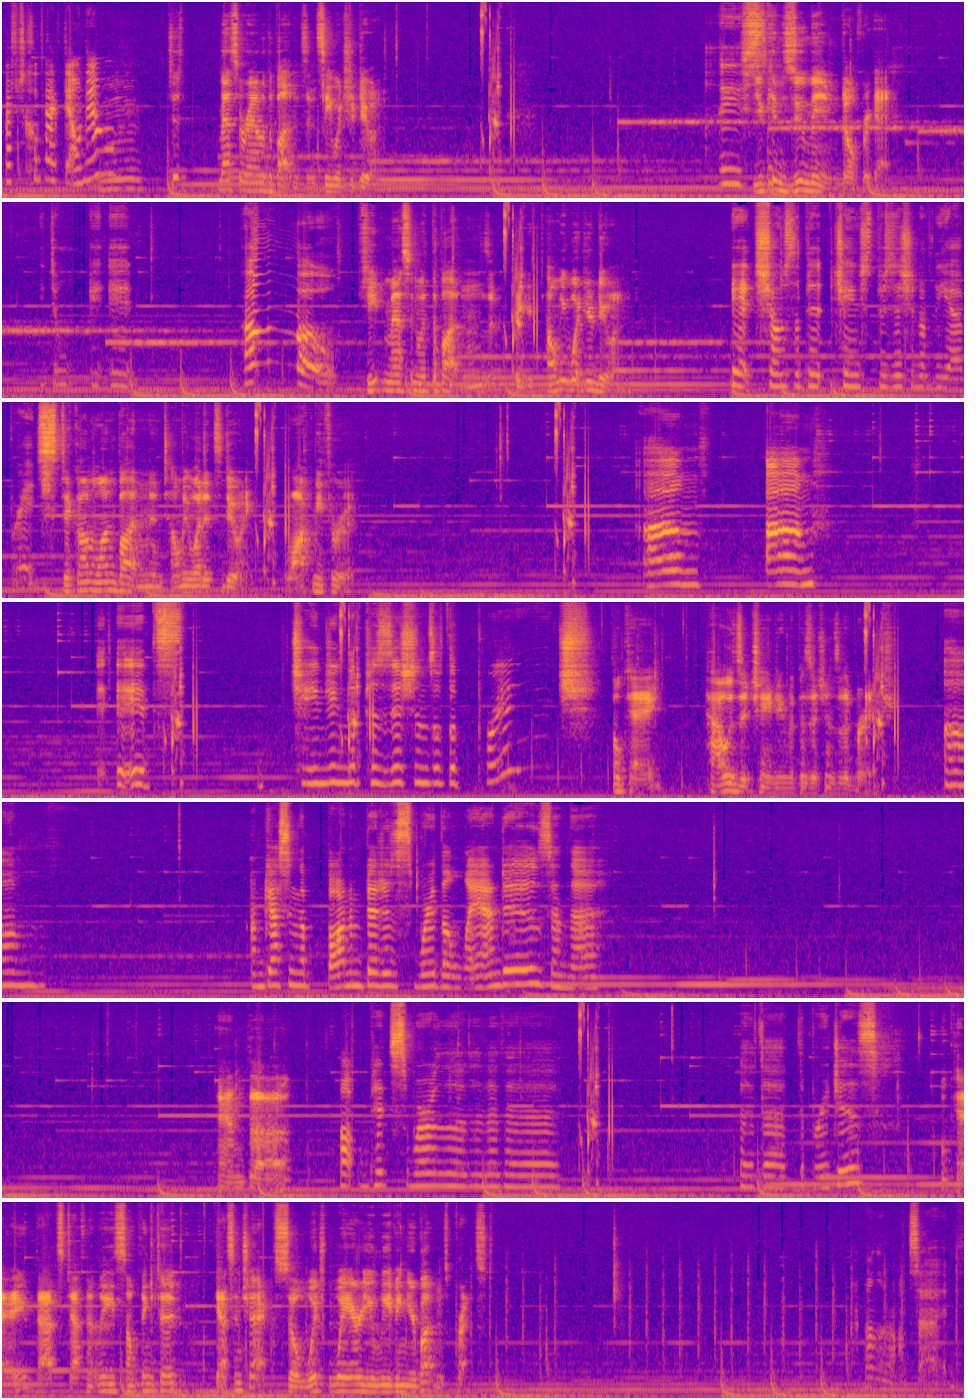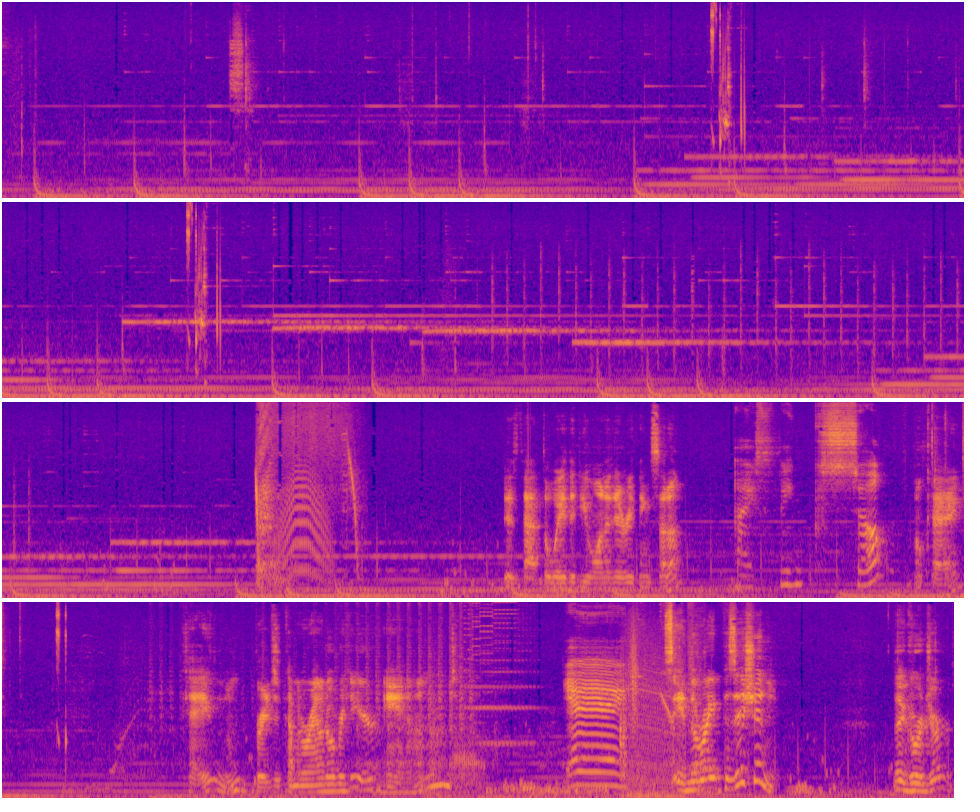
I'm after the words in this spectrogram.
I have to go back down now? Mm, Just mess around with the buttons and see what you're doing. You can zoom in, don't forget. It. it... Oh! Keep messing with the buttons and figure, tell me what you're doing. It shows the changed position of the uh, bridge. Stick on one button and tell me what it's doing. Walk me through it. Um, um, it's changing the positions of the bridge. Okay. How is it changing the positions of the bridge? Um, I'm guessing the bottom bit is where the land is, and the And uh, the top bit's where the the the the, the, the, the bridge. Okay, that's definitely something to guess and check. So which way are you leaving your buttons pressed? I'm on the wrong side. Is that the way that you wanted everything set up? I think so. Okay. Okay, bridge is coming around over here, and Yay! it's in the right position. The gorger.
